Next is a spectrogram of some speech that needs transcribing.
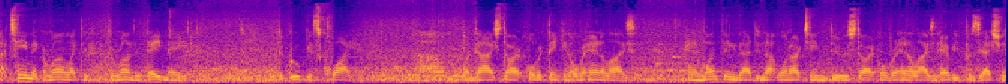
a team make a run like the, the run that they made, the group gets quiet. Um, but guys start overthinking, overanalyzing. And one thing that I do not want our team to do is start overanalyzing every possession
